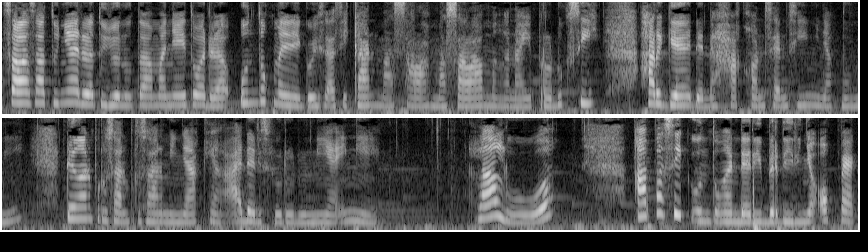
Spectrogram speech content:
Salah satunya adalah tujuan utamanya itu adalah untuk menegosiasikan masalah-masalah mengenai produksi, harga, dan hak konsensi minyak bumi dengan perusahaan-perusahaan minyak yang ada di seluruh dunia ini. Lalu, apa sih keuntungan dari berdirinya OPEC?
